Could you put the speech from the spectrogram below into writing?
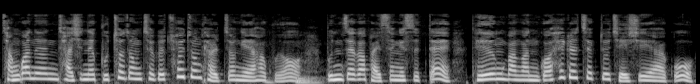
장관은 자신의 부처 정책을 최종 결정해야 하고요. 음. 문제가 발생했을 때 대응 방안과 해결책도 제시해야 하고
